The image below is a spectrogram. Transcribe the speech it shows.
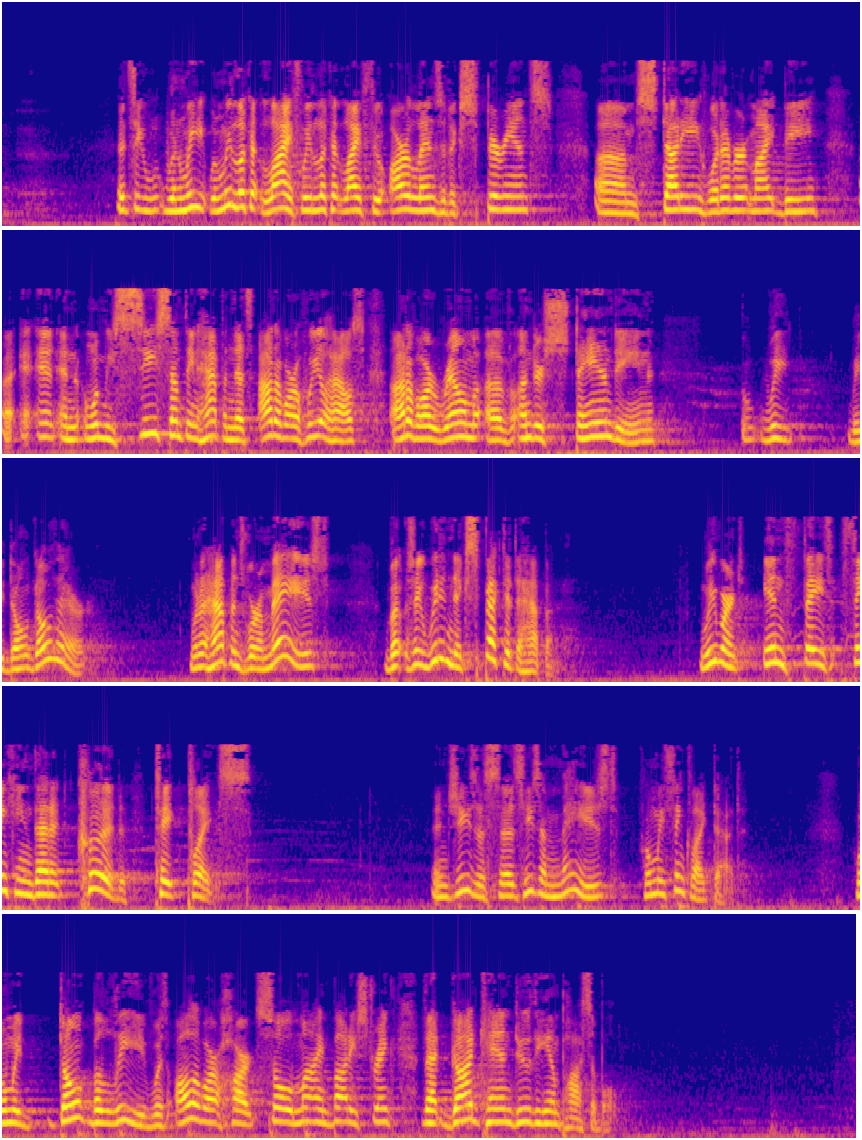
Let's see, when we, when we look at life, we look at life through our lens of experience, um, study, whatever it might be. Uh, and, and when we see something happen that's out of our wheelhouse, out of our realm of understanding, we, we don't go there. When it happens, we're amazed, But see, we didn't expect it to happen. We weren't in faith thinking that it could take place. And Jesus says he's amazed when we think like that. When we don't believe with all of our heart, soul, mind, body, strength that God can do the impossible.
